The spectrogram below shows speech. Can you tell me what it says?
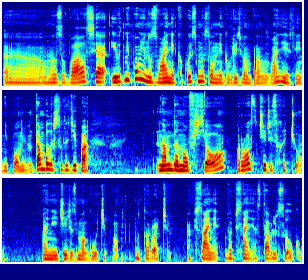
Э, он назывался... И вот не помню название. Какой смысл мне говорить вам про название, если я не помню. Но там было что-то типа «Нам дано все, рост через хочу, а не через могу». Типа, ну, короче, описание. В описании оставлю ссылку.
